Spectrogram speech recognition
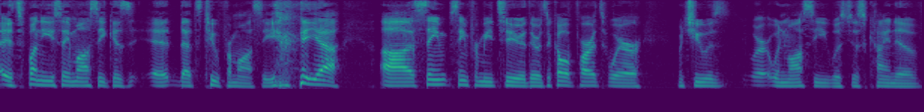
It's funny you say Mossy because that's two for Mossy. yeah, uh, same same for me too. There was a couple of parts where when she was where when Mossy was just kind of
